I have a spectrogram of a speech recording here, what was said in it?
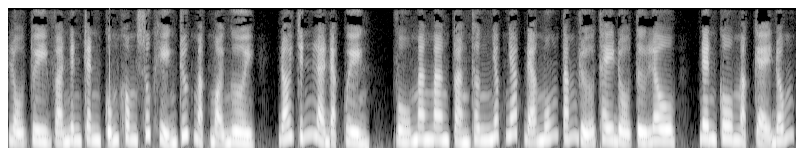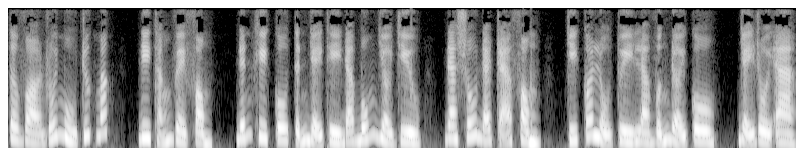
lộ tùy và Ninh Tranh cũng không xuất hiện trước mặt mọi người, đó chính là đặc quyền, vụ mang mang toàn thân nhấp nháp đã muốn tắm rửa thay đồ từ lâu, nên cô mặc kệ đống tơ vò rối mù trước mắt, đi thẳng về phòng, đến khi cô tỉnh dậy thì đã 4 giờ chiều, đa số đã trả phòng, chỉ có lộ tùy là vẫn đợi cô, dậy rồi à,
